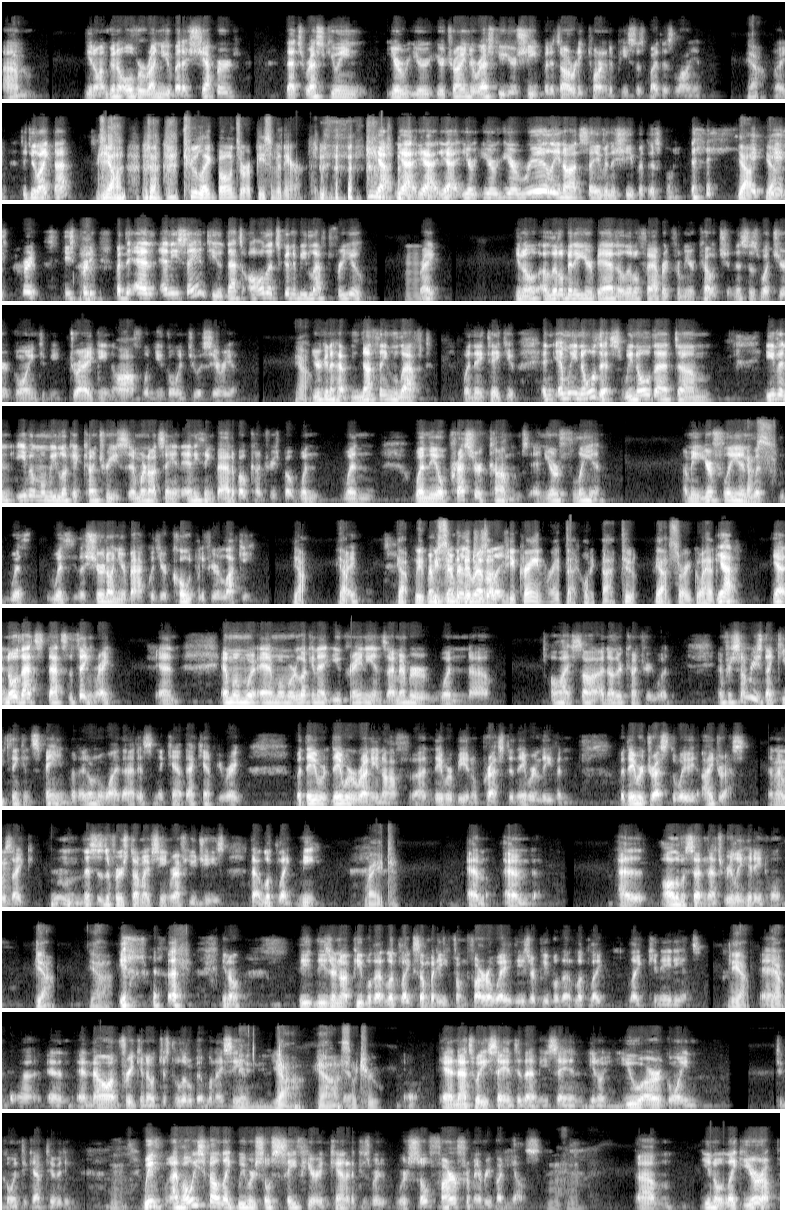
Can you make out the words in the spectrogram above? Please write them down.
Um, yeah. You know, I'm going to overrun you, but a shepherd that's rescuing you're you're you're trying to rescue your sheep, but it's already torn to pieces by this lion. Yeah. Right. Did you like that? Yeah, two leg bones or a piece of an ear. yeah, yeah, yeah, yeah. You're you're you're really not saving the sheep at this point. yeah, yeah. He's pretty, he's pretty, but the, and and he's saying to you, that's all that's going to be left for you, mm. right? You know, a little bit of your bed, a little fabric from your couch, and this is what you're going to be dragging off when you go into Assyria. Yeah, you're going to have nothing left when they take you, and and we know this. We know that. um even even when we look at countries and we're not saying anything bad about countries but when when when the oppressor comes and you're fleeing i mean you're fleeing yes. with with with the shirt on your back with your coat if you're lucky. Yeah yeah. Right? yeah we, remember, we the pictures of ukraine right that like that too. Yeah sorry go ahead. Yeah yeah no that's that's the thing right? And and when we're and when we're looking at ukrainians i remember when um, oh i saw another country would and for some reason, I keep thinking Spain, but I don't know why that is, and they can't. That can't be right. But they were they were running off. Uh, they were being oppressed, and they were leaving. But they were dressed the way I dress, and mm. I was hmm. like, hmm, this is the first time I've seen refugees that look like me. Right. And and uh, all of a sudden, that's really hitting home. Yeah. Yeah. you know, these are not people that look like somebody from far away. These are people that look like like Canadians. Yeah. And, yeah. Uh, and and now I'm freaking out just a little bit when I see it. Yeah. Yeah. yeah. So true. And that's what he's saying to them. He's saying, you know, you are going to go into captivity. Hmm. We've I've always felt like we were so safe here in Canada because we're we're so far from everybody else. Mm-hmm. Um, you know, like Europe,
